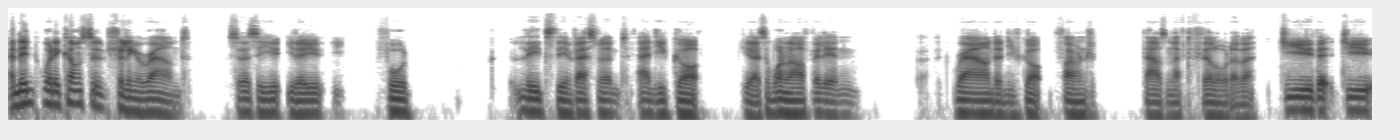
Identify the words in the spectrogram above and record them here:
And then when it comes to filling around, so there's a, you, you know, you, Forward leads the investment and you've got, you know, it's a one and a half billion round and you've got 500,000 left to fill or whatever. Do you, that, do you,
